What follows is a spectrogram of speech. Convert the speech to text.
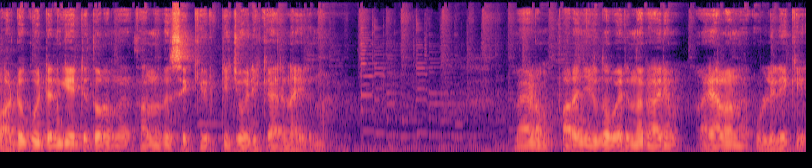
പടുകൂറ്റൻ ഗേറ്റ് തുറന്ന് തന്നത് സെക്യൂരിറ്റി ജോലിക്കാരനായിരുന്നു. മാഡം പറഞ്ഞിരുന്നു വരുന്ന കാര്യം അയാളാണ് ഉള്ളിലേക്ക്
